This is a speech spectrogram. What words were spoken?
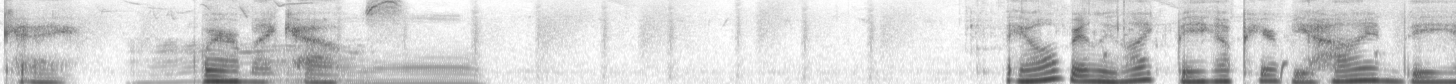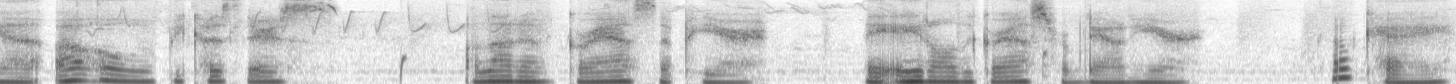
Okay, where are my cows? They all really like being up here behind the, uh, oh, because there's a lot of grass up here. They ate all the grass from down here. Okay,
